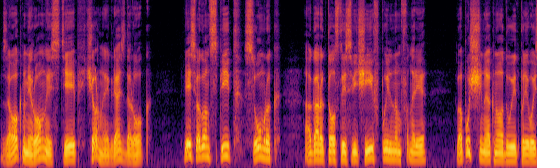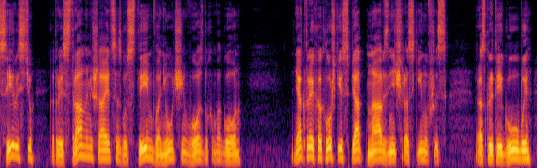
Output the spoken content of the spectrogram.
За окнами ровная степь, черная грязь дорог. Весь вагон спит, сумрак, огарок толстой свечи в пыльном фонаре. В опущенное окно дует полевой сыростью, которая странно мешается с густым, вонючим воздухом вагон. Некоторые хохлушки спят навзничь, раскинувшись. Раскрытые губы —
